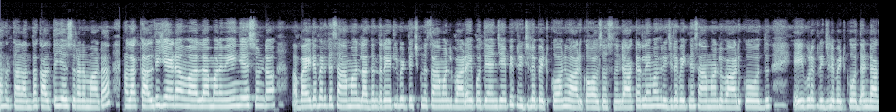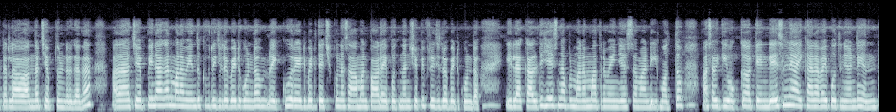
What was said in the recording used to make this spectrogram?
అసలు వాళ్ళంతా కల్తీ చేస్తుర్రనమాట. అలా కల్తీ చేయడం వల్ల మనం ఏం చేస్తుంటాం బయట పెడితే సామాన్లు అంతంత రేట్లు పెట్టి తెచ్చుకున్న సామాన్లు పాడైపోతాయని చెప్పి ఫ్రిడ్జ్‌లో పెట్టుకొని డాక్టర్లు ఏమో ఫ్రిడ్జ్‌లో పెట్టిన సామాన్లు వాడుకోవద్దు. ఏవి కూడా ఫ్రిడ్జ్‌లో పెట్టుకోవద్దని డాక్టర్లు అందరు చెప్తుంటారు కదా! అలా చెప్పినా కానీ మనం ఎందుకు ఫ్రిడ్జ్‌లో పెట్టుకుంటాం. ఎక్కువ రేటు పెట్టి తెచ్చుకున్న సామాన్ పాడైపోతుందని చెప్పి ఫ్రిడ్జ్‌లో పెట్టుకుంటాం. ఇలా కల్తీ చేసినప్పుడు మనం మాత్రం ఏం చేస్తామండి మొత్తం అసలుకి ఒక్క 10 డేస్‌లోనే అవి ఖరాబ్ అయిపోతున్నాయి అంటే ఎంత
